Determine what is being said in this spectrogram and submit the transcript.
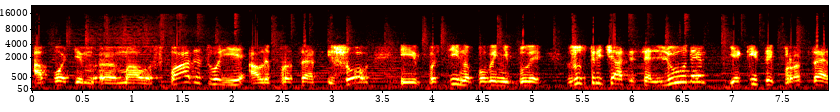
а потім е, мало спади свої, але процес ішов, і постійно повинні були зустрічатися люди, які цей процес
